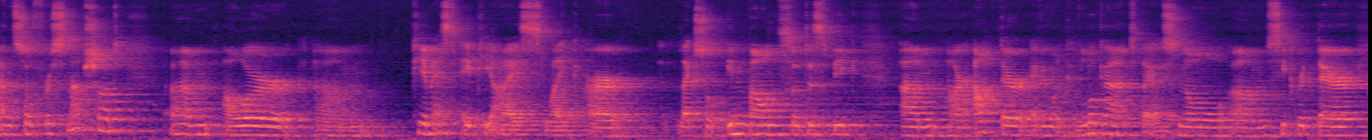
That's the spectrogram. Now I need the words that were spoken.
and so for snapshot, um, our um, PMS APIs like are like so inbound, so to speak, um, are out there. Everyone can look at. There's no um, secret there.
